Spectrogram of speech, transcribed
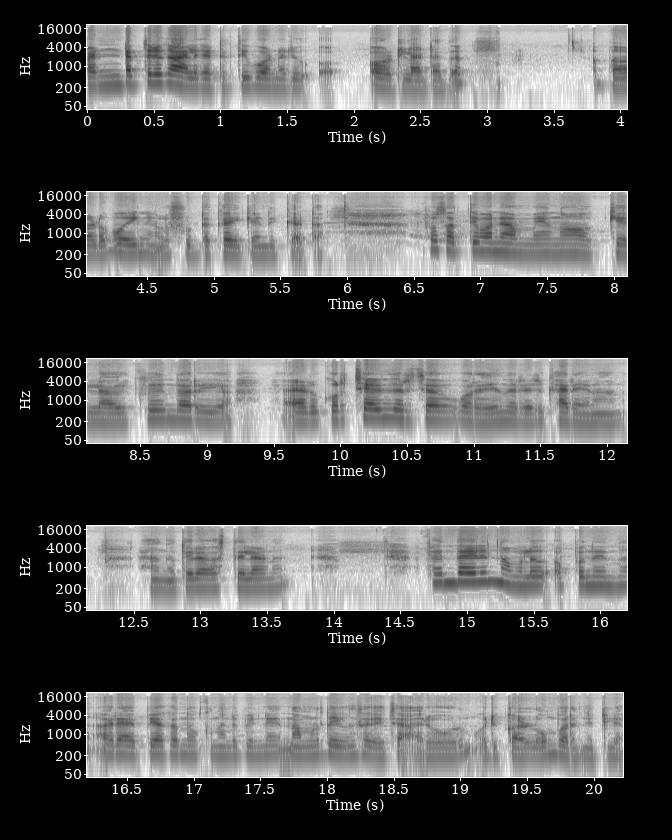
പണ്ടത്തെ ഒരു കാലഘട്ടത്തിൽ പോണൊരു ഹോട്ടലാട്ടത് അപ്പോൾ അവിടെ പോയി ഞങ്ങൾ ഫുഡൊക്കെ കഴിക്കാണ്ടിരിക്കട്ടോ. അപ്പോൾ സത്യം പറഞ്ഞാൽ അമ്മയൊന്നും ഒക്കെ എല്ലാവർക്കും എന്താ പറയുക കുറച്ച് നേരം ചിരിച്ചാൽ കുറേ നേരം ഒരു കരയണമാണ് അങ്ങനത്തെ ഒരു അവസ്ഥയിലാണ്. അപ്പോൾ എന്തായാലും നമ്മൾ ഒപ്പം നിന്ന് അവരെ ഹാപ്പിയാക്കാൻ നോക്കുന്നുണ്ട്. പിന്നെ നമ്മൾ ദൈവം സഹിച്ച ആരോടും ഒരു കള്ളവും പറഞ്ഞിട്ടില്ല.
